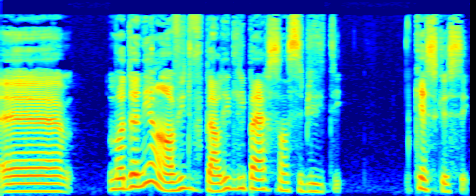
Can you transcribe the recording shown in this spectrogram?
euh, m'a donné envie de vous parler de l'hypersensibilité. Qu'est-ce que c'est?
